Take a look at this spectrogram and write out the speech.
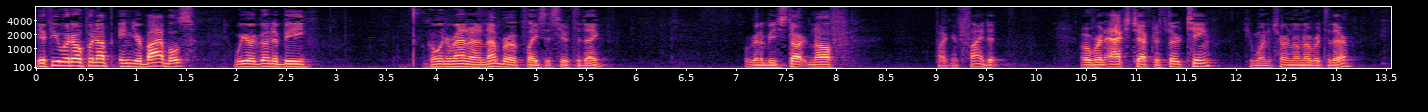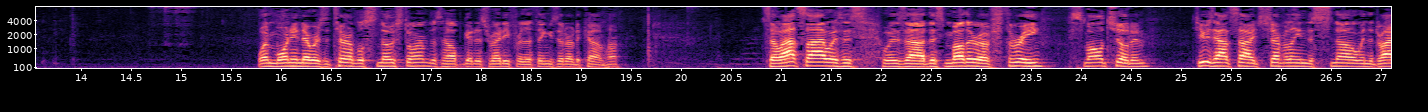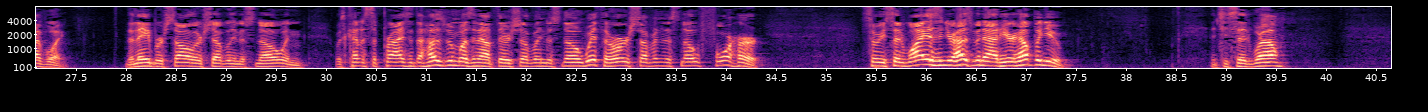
If you would open up in your Bibles, we are going to be going around in a number of places here today. We're going to be starting off, if I can find it, over in Acts chapter 13, if you want to turn on over to there. One morning there was a terrible snowstorm. This will help get us ready for the things that are to come, huh? So outside was this, was, uh, this mother of three small children. She was outside shoveling the snow in the driveway. The neighbor saw her shoveling the snow and was kind of surprised that the husband wasn't out there shoveling the snow with her or shoveling the snow for her. So he said, why isn't your husband out here helping you? And she said, well,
